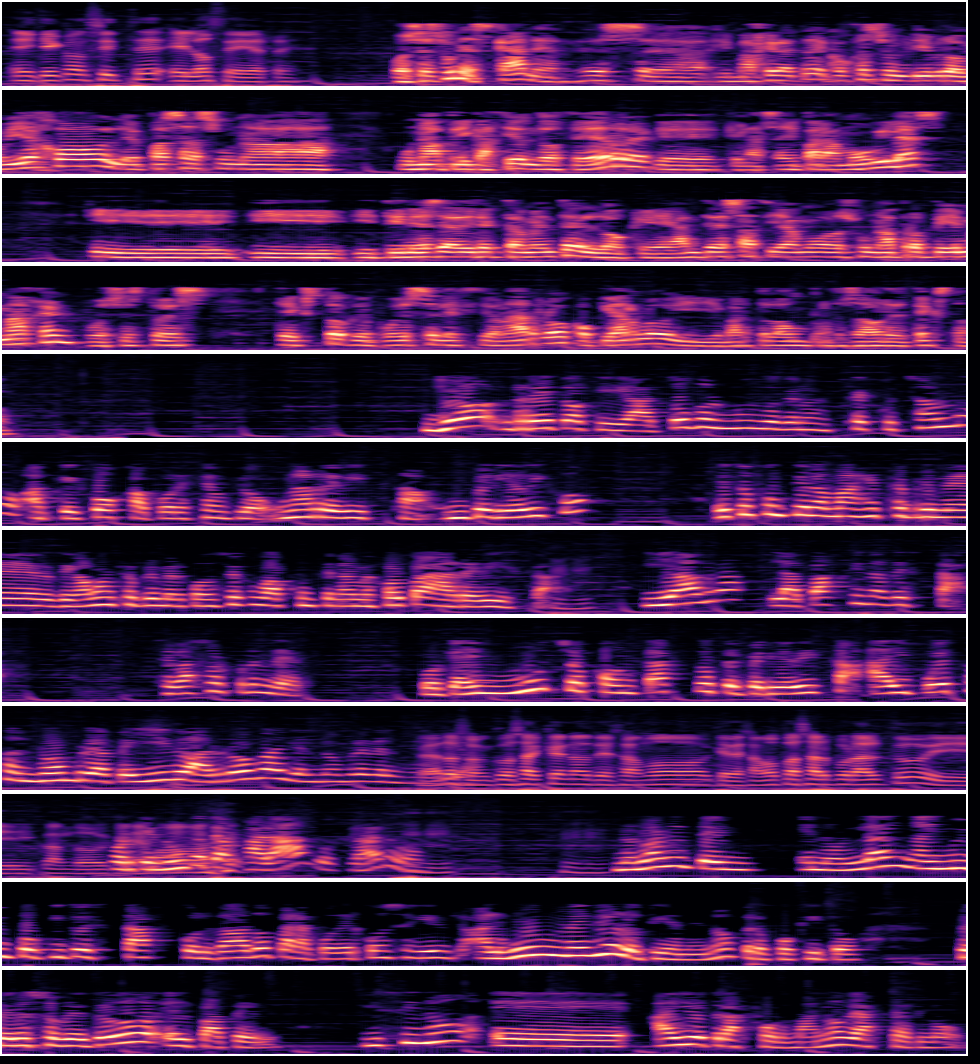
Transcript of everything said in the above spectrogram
¿En qué consiste el OCR? Pues es un escáner. Es, eh, imagínate, coges un libro viejo, le pasas una, una aplicación de OCR, que, que las hay para móviles, y, y, y, tienes ya directamente lo que antes hacíamos una propia imagen, pues esto es texto que puedes seleccionarlo, copiarlo y llevártelo a un procesador de texto. Yo reto aquí a todo el mundo que nos esté escuchando a que coja, por ejemplo, una revista, un periódico. Esto funciona más, este primer, digamos, este primer consejo va a funcionar mejor para revistas. Uh -huh. Y abra la página de staff. Se va a sorprender. Porque hay muchos contactos de periodistas ahí puestos nombre, apellido, arroba y el nombre del medio. Claro, son cosas que nos dejamos, que dejamos pasar por alto y cuando Porque queremos... nunca te has parado, claro. Uh -huh. Normalmente en, en, online hay muy poquito staff colgado para poder conseguir, algún medio lo tiene, ¿no? Pero poquito. Pero sobre todo el papel. Y si no, eh, hay otra forma, ¿no? De hacerlo.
